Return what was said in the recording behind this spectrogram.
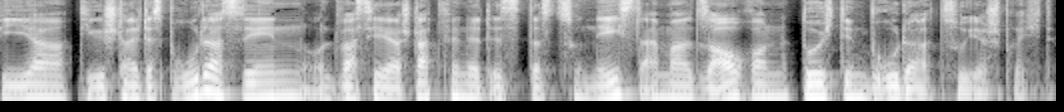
wir die Gestalt des Bruders sehen und was hier ja stattfindet, ist, dass zunächst einmal Sauron durch den Bruder zu ihr spricht.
